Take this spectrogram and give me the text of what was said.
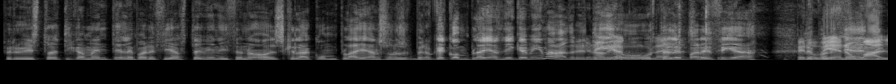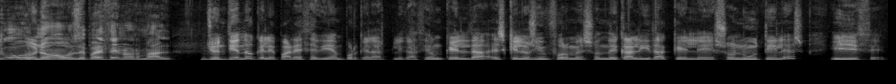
pero esto éticamente le parecía a usted bien, dice, no, es que la compliance, no sé- pero ¿qué compliance ni que mi madre, Que no había tío? ¿A usted le parecía, Pero le bien parecía o mal. ético o Bueno, no? pues- ¿Le parece normal? Yo entiendo que le parece bien, porque la explicación que él da es que los informes son de calidad, que le son útiles, y dice,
